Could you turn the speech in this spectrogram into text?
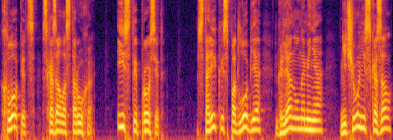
хлопец», — сказала старуха. «Исты просит». Старик из-под лобья глянул на меня, ничего не сказал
